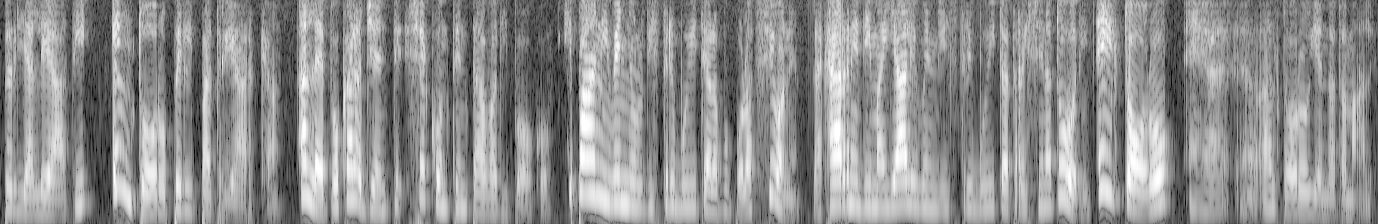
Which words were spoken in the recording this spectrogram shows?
per gli alleati e un toro per il patriarca. All'epoca la gente si accontentava di poco. I pani vennero distribuiti alla popolazione, la carne dei maiali venne distribuita tra i senatori e il toro, eh, al toro gli è andata male.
